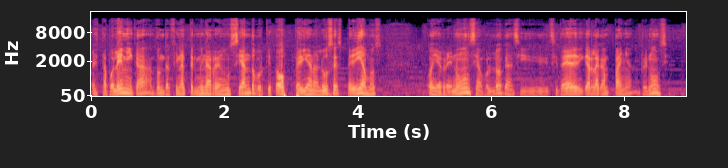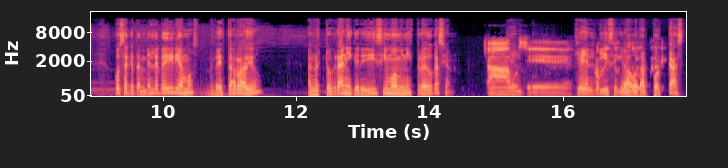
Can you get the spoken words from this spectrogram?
esta, polémica, donde al final termina renunciando porque todos pedían a luces, pedíamos, oye, renuncia por loca, si, si te vaya a dedicar la campaña, renuncia. Cosa que también le pediríamos desde esta radio a nuestro gran y queridísimo ministro de Educación. Ah, que pues él, Que él dice que va a votar por Cast,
